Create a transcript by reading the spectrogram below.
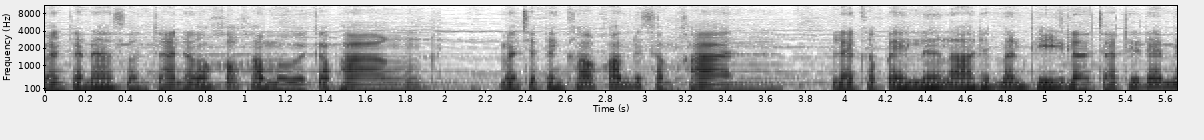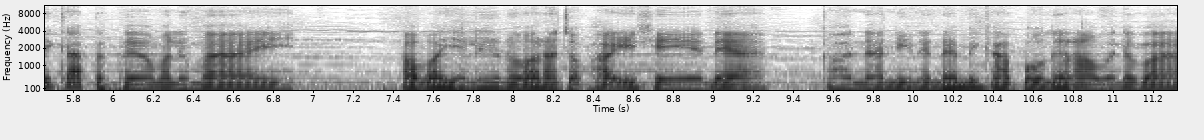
มันก็น่าสนใจนะว่าข้อความของเวกพัง มันจะเป็นข้อความที่สำคัญ และก็เป็นเรื่องราวที่มันพีคหลังจากที่ได้มีการเปิดเผยออกมาหรือไม่ เพราะว่าอย่าลืมนะว่าหลังจากภาคเอเคเนี่ย ก่อนหน้านี้นั้นได้มีการโปรยเรื่องราวไว้นะว่า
